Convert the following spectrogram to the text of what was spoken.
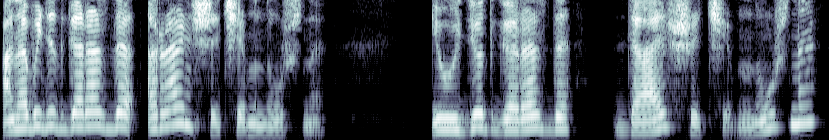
Она выйдет гораздо раньше, чем нужно, и уйдет гораздо дальше, чем нужно —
